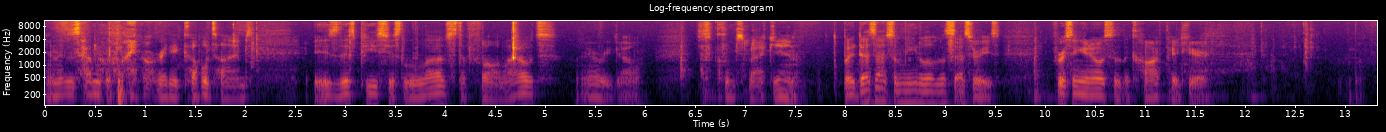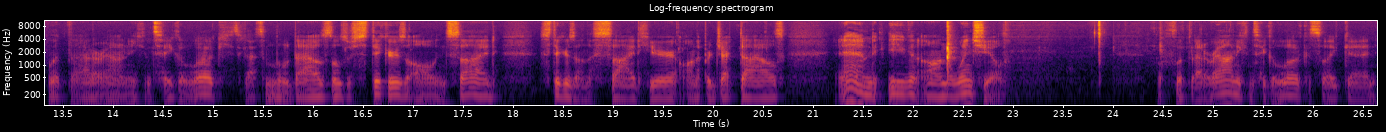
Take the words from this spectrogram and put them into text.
and this has happened to mine already a couple times, is this piece just loves to fall out. There we go. Just clips back in. But it does have some neat little accessories. First thing you notice is the cockpit here. Flip that around you can take a look. It's got some little dials. Those are stickers all inside. Stickers on the side here, on the projectiles, and even on the windshield. We'll flip that around. You can take a look. It's like an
